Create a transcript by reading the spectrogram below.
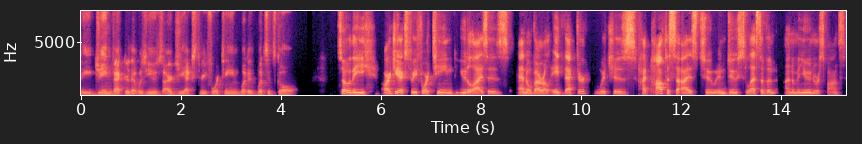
the gene vector that was used, RGX314? What is what's its goal? So the RGX314 utilizes adenoviral 8 vector, which is hypothesized to induce less of an, an immune response.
